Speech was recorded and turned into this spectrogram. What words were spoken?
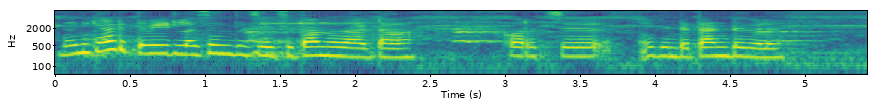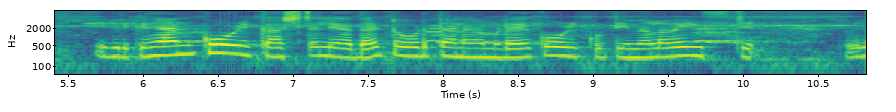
ഇതെനിക്ക് അടുത്ത വീട്ടിലെ സിന്ധു ചേച്ചി തന്നതാട്ടാ. കുറച്ച് ഇതിന്റെ തണ്ടുകൾ ഇവർക്ക് ഞാൻ കോഴിക്കാഷ്ടല്ലേ അതാ ഇട്ട് കൊടുത്താണ് നമ്മുടെ കോഴിക്കുട്ടി എന്നുള്ള വേസ്റ്റ് ഇവർ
